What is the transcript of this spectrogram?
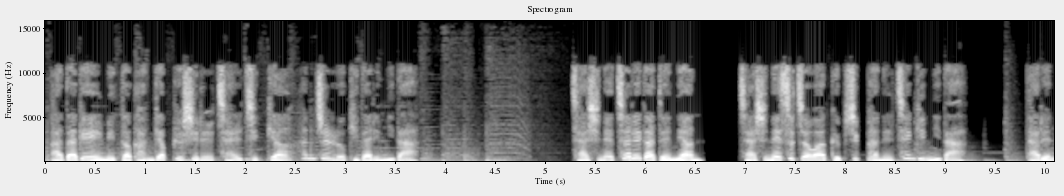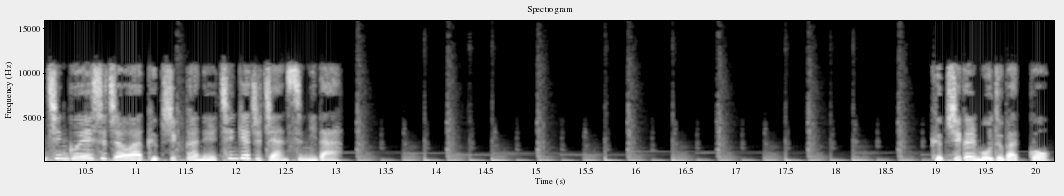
바닥에 1m 간격 표시를 잘 지켜 한 줄로 기다립니다. 자신의 차례가 되면 자신의 수저와 급식판을 챙깁니다. 다른 친구의 수저와 급식판을 챙겨주지 않습니다. 급식을 모두 받고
